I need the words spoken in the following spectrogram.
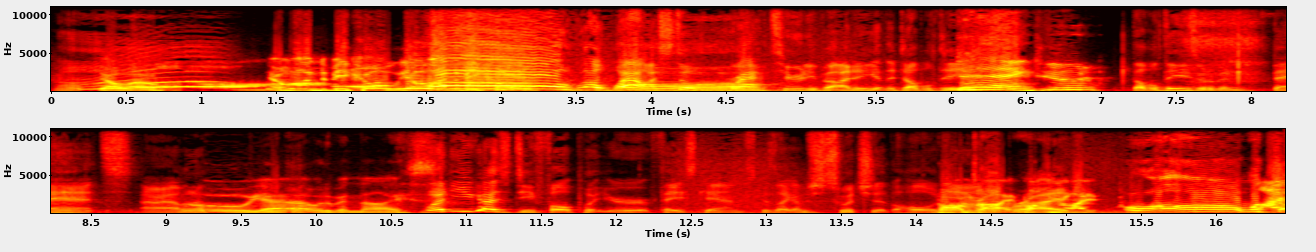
YOLO. Oh. Yolan to be cool. Yolan to Oh! Oh wow! I still Oh. wrecked Tootie, but I didn't get the double D. Dang, dude. Double D's would have been bants. All right, gonna. Oh yeah, that would have been nice. Where do you guys default put your face cams? Because like I'm just switching it the whole Bottom game. right, right. bottom right. Oh, oh what I the?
